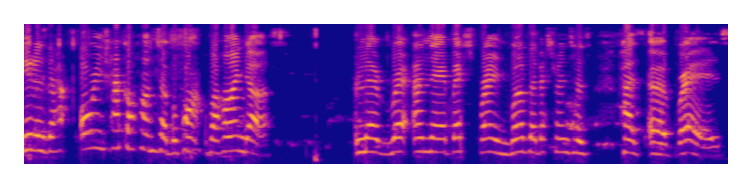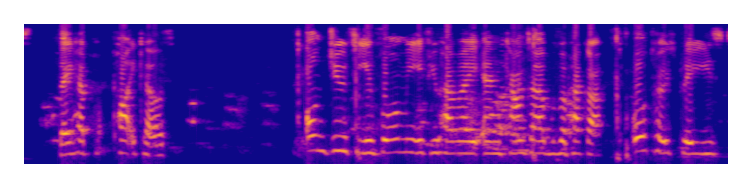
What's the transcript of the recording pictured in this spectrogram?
Yeah, there's a ha- orange hacker hunter behi- behind us. And their and their best friend, one of their best friends has has uh, rares. They have party kills. On duty, inform me if you have a encounter with a packer. Autos, please.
